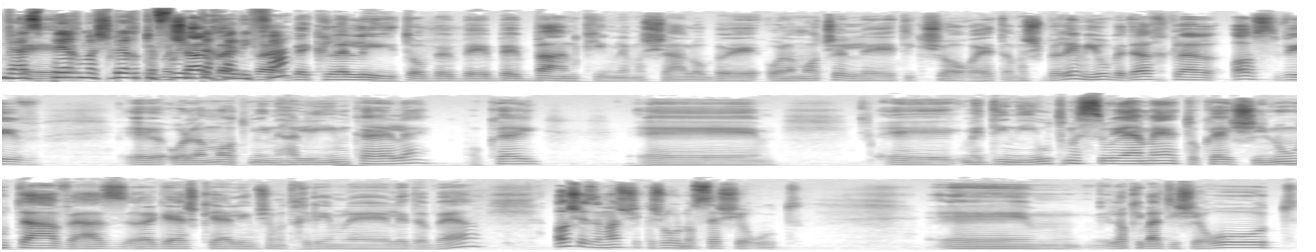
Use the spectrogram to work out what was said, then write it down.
ואז אה, פר משבר תופרים את למשל, החליפה? ב- בכללית, או בבנקים למשל, או בעולמות של אה, תקשורת, המשברים יהיו בדרך כלל או סביב אה, עולמות מנהליים כאלה, אוקיי? אה, אה, מדיניות מסוימת, אוקיי? שינו אותה, ואז רגע יש קהלים שמתחילים ל- לדבר, או שזה משהו שקשור לנושא שירות. אה, לא קיבלתי שירות,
